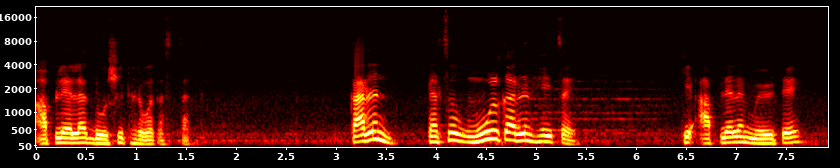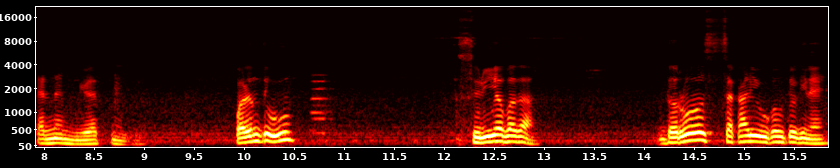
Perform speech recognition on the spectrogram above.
आपल्याला दोषी ठरवत असतात. कारण त्याचं मूळ कारण हेच आहे की आपल्याला मिळते त्यांना मिळत नाही. परंतु सूर्य बघा दररोज सकाळी उगवतो की नाही?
